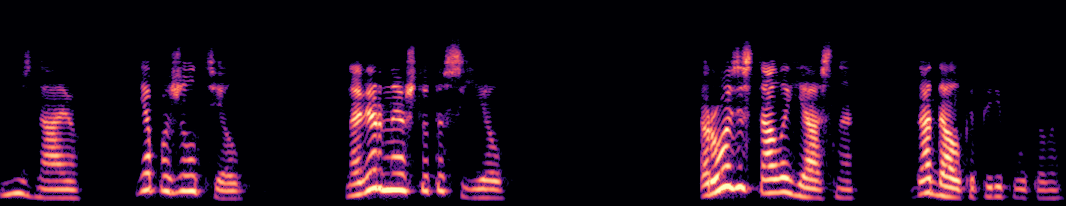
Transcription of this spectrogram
Не знаю. Я пожелтел. Наверное, что-то съел. Розе стало ясно. Гадалка перепутала.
